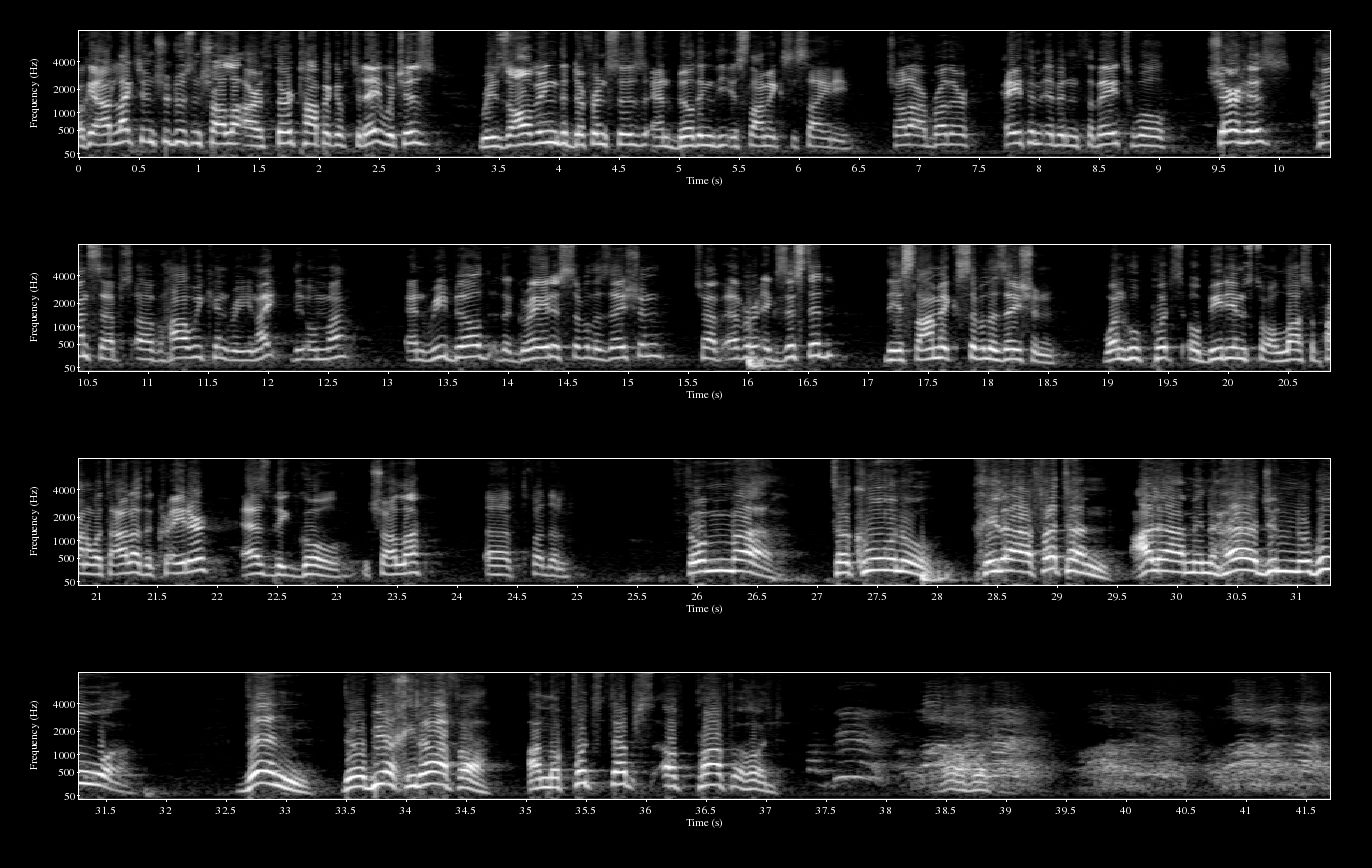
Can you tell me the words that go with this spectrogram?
Okay, I'd like to introduce, inshallah, our third topic of today, which is resolving the differences and building the Islamic society. Inshallah, our brother Haytham ibn Thubayt will share his concepts of how we can reunite the Ummah and rebuild the greatest civilization to have ever existed, the Islamic civilization, one who puts obedience to Allah subhanahu wa ta'ala, the Creator, as the goal. Inshallah, uh, تفضل. ثم تكون خلافة على منهاج النبوة then there will be a khilafah on the footsteps of prophethood Allahu Akbar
